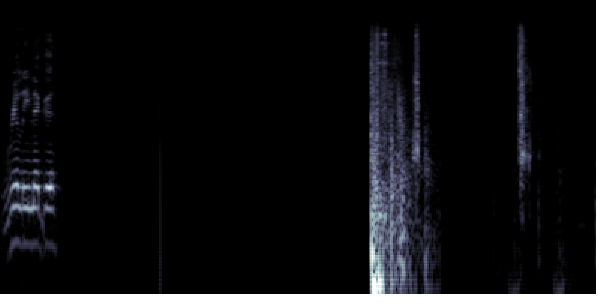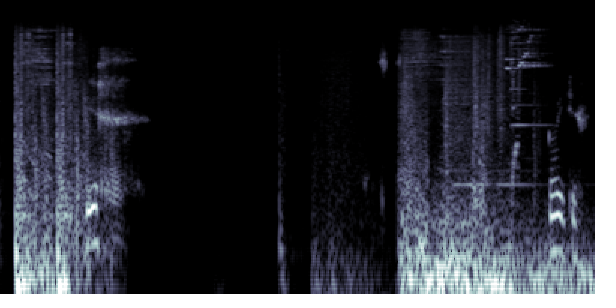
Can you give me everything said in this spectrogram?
really, nigga? Going to.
